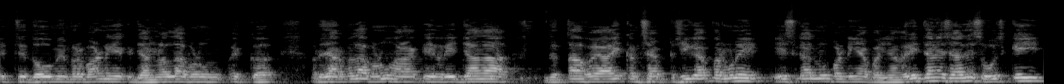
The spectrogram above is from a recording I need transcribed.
ਇੱਥੇ ਦੋ ਮੈਂਬਰ ਬਣਨਗੇ, ਇੱਕ ਜਨਰਲ ਦਾ ਬਣੂ, ਇੱਕ ਰਿਜ਼ਰਵ ਦਾ ਬਣੂ। ਹਾਲਾਂਕਿ ਅੰਗਰੇਜ਼ਾਂ ਦਾ ਦਿੱਤਾ ਹੋਇਆ ਇਹ ਕਨਸੈਪਟ ਸੀਗਾ, ਪਰ ਉਹਨੇ ਇਸ ਗੱਲ ਨੂੰ ਵੰਡੀਆਂ ਪਾਈਆਂ। ਅੰਗਰੇਜ਼ਾਂ ਨੇ ਸ਼ਾਇਦ ਇਹ ਸੋਚ ਕੇ ਹੀ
